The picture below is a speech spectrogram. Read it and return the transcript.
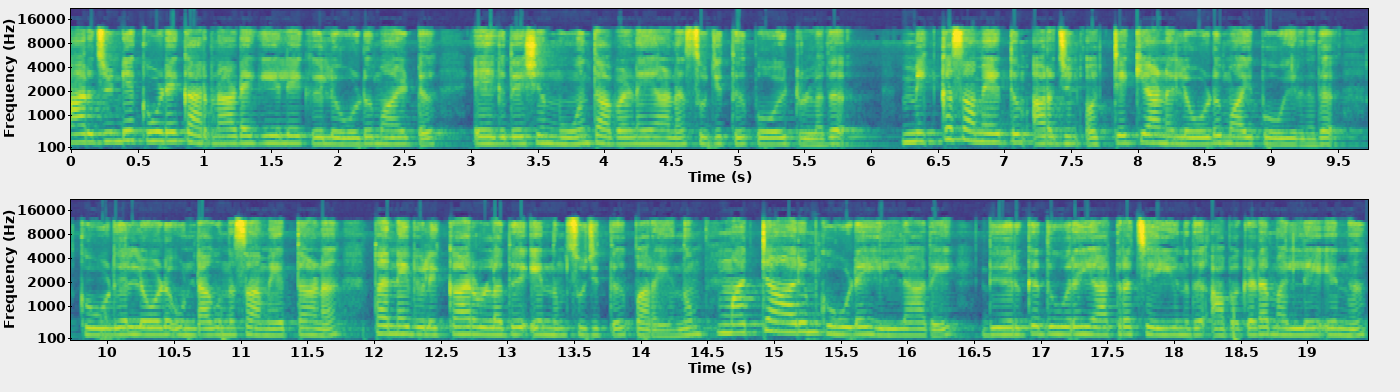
അർജുന്റെ കൂടെ കർണാടകയിലേക്ക് ലോഡുമായിട്ട് ഏകദേശം മൂന്ന് തവണയാണ് സുജിത്ത് പോയിട്ടുള്ളത്. മിക്ക സമയത്തും അർജുൻ ഒറ്റയ്ക്കാണ് ലോഡുമായി പോയിരുന്നത്. കൂടുതൽ ലോഡ് ഉണ്ടാകുന്ന സമയത്താണ് തന്നെ വിളിക്കാറുള്ളത് എന്നും സുജിത്ത് പറയുന്നു. മറ്റാരും കൂടെ ഇല്ലാതെ ദീർഘദൂര യാത്ര ചെയ്യുന്നത് അപകടമല്ലേ എന്ന്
